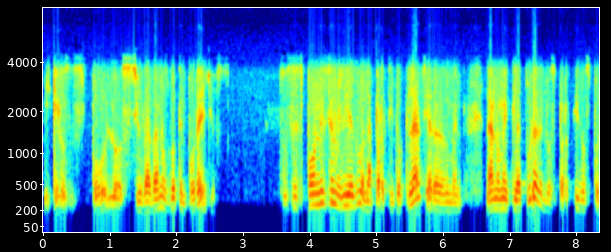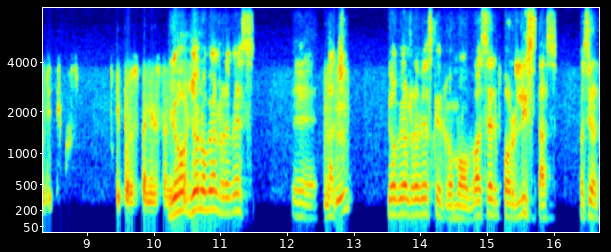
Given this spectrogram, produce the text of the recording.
y que los, los ciudadanos voten por ellos. Entonces pones en riesgo a la partidoclasia, la, la nomenclatura de los partidos políticos. Y por eso también están... Yo, yo lo veo al revés, eh, Nacho. Yo veo al revés que como va a ser por listas, o sea,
